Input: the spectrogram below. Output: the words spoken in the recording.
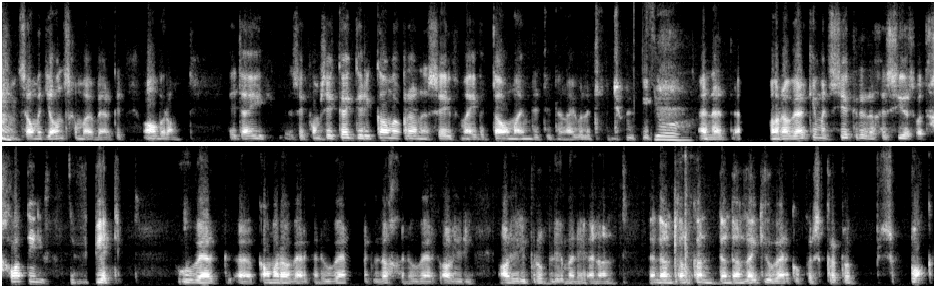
saam met Jans gewerk het Abraham. Het hy as ek hom sê kyk deur die kamera en sê vir my betaal my om dit te doen. Hy wil dit doen nie. ja. En dit maar dan werk jy met sekere regisseurs wat glad nie weet hoe werk uh, kamera werk en hoe werk lig en hoe werk al hierdie al hierdie probleme nie en dan en dan dan kan dan dan lyk jou werk op verskriklik swak.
